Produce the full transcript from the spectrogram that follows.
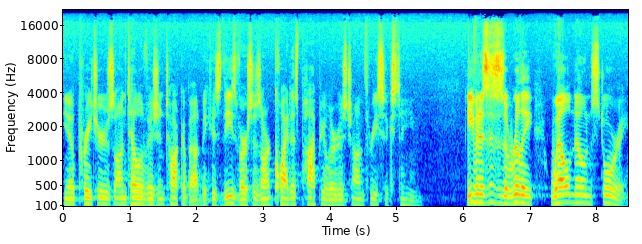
you know, preachers on television talk about because these verses aren't quite as popular as John 3.16. Even as this is a really well-known story,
